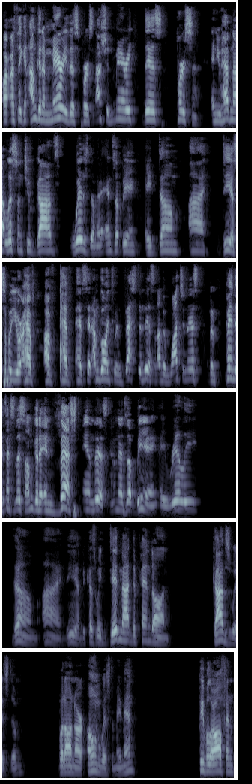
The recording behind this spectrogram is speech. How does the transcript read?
are, are thinking, I'm going to marry this person. I should marry this person. And you have not listened to God's wisdom, and it ends up being a dumb idea. Some of you have, have, have, have said, I'm going to invest in this, and I've been watching this, I've been paying attention to this, I'm going to invest in this. And it ends up being a really dumb idea because we did not depend on God's wisdom, but on our own wisdom. Amen? People are often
